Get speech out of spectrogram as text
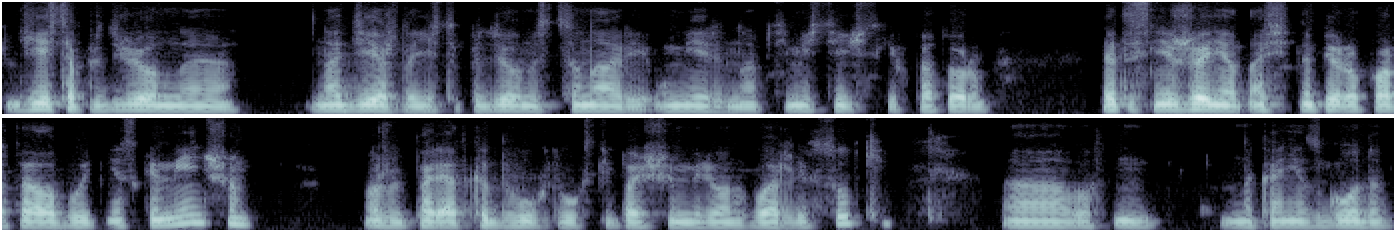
есть определенная надежда, есть определенный сценарий, умеренно оптимистический, в котором это снижение относительно первого квартала будет несколько меньшим, может быть, порядка двух-двух с небольшим миллионов баррелей в сутки а, на конец года.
